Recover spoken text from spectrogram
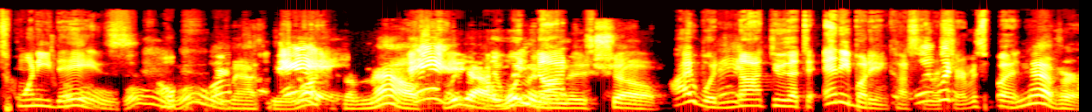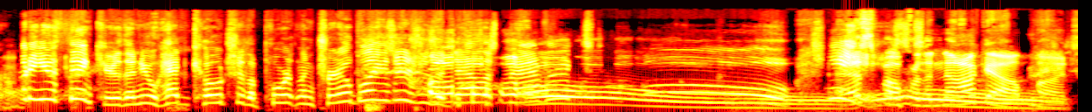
20 days. Whoa, Oh, whoa, whoa, Matthew, Hey, watch the mouth. hey, we got I would women not- on this show. I would Hey. not do that to anybody in customer what- service, but Never. What do you think? You're the new head coach of the Portland Trailblazers or the Dallas Mavericks? Oh, Espo for the knockout punch.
